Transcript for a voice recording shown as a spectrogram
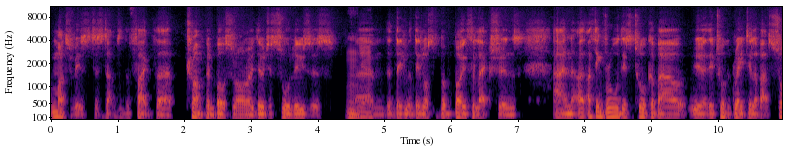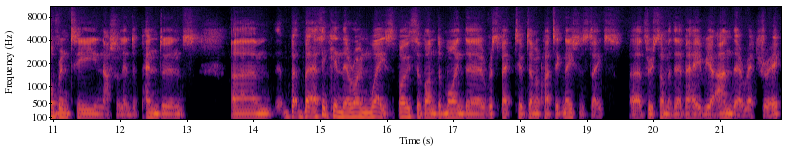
much of it is just up to the fact that Trump and Bolsonaro they were just sore losers. Mm. Um, that they they lost both elections, and I, I, think for all this talk about you know they talk a great deal about sovereignty, national independence, um, but but I think in their own ways both have undermined their respective democratic nation states uh, through some of their behaviour and their rhetoric.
